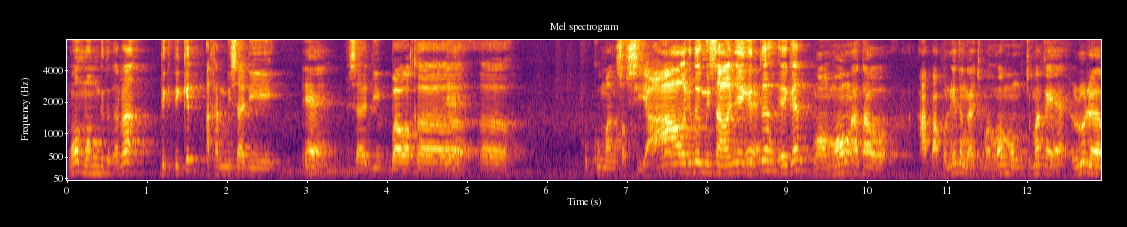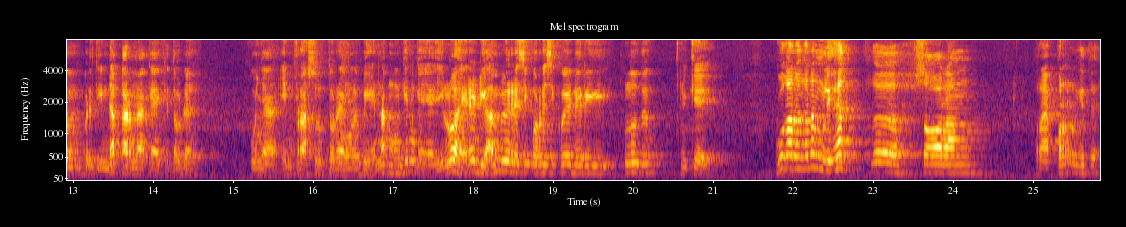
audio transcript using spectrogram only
ngomong gitu karena dikit-dikit akan bisa di ya bisa dibawa ke Iya. eh, hukuman sosial gitu misalnya Iya. gitu, ya kan? ngomong atau apa pun itu nggak cuma ngomong cuma kayak lu dalam bertindak karena kayak kita udah punya infrastruktur yang lebih enak mungkin kayak ya lu akhirnya diambil resiko-resikonya dari lu tuh Oke. Gue kadang-kadang melihat eh, seorang rapper gitu ya,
